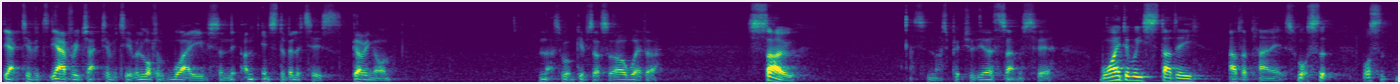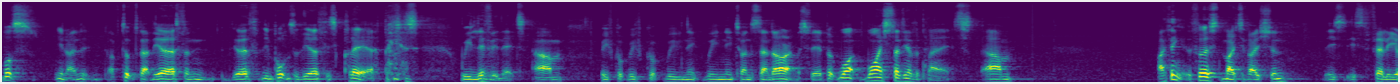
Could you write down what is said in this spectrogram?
the, activity, the average activity of a lot of waves and instabilities going on. And that's what gives us our weather. So, that's a nice picture of the Earth's atmosphere. Why do we study other planets? What's the, what's, the, what's you know, I've talked about the Earth, and the, Earth, the importance of the Earth is clear because we live in it. Um, we've got, we've got, we need, we need to understand our atmosphere. But why, why study other planets? Um, I think the first motivation is, is fairly,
